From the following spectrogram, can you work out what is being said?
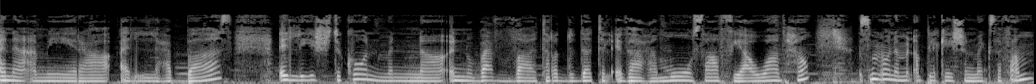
أنا أميرة العباس اللي يشتكون من أنه بعض ترددات الإذاعة مو صافية أو واضحة. اسمعونا من application Mix FM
